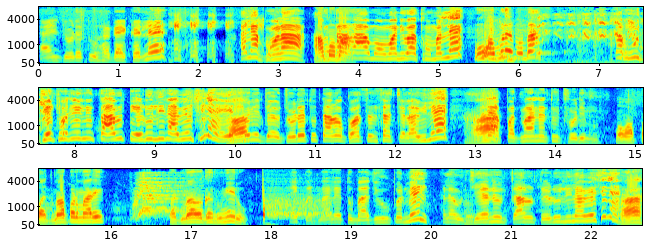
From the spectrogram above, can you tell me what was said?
તારી જોડે તું હગાઈ કર લે. અલે ભોણા હા, મમ્મા આ તારા મોમાની વાત હોમર લે. હું હમણે મમ્મા તો હું જે છોરી તારું તેડું લઈને આવ્યો છું ને એ છોરી જોડે તું તારો ઘર સંસાર ચલાવી લે. હા. અને પદ્માને તું છોડી મુ મમ્મા પદ્મા પણ મારી? પદ્મા વગર હું નહીં રહું? એ પદ્માને તું બાજુ ઉપર મેલ. અને હું. જેનું તારું તેડું લઈને આવ્યો છું ને હા?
